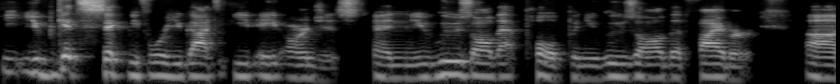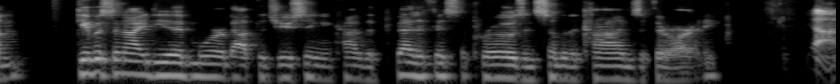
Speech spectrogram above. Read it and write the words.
you get sick before you got to eat eight oranges and you lose all that pulp and you lose all the fiber. Um, give us an idea more about the juicing and kind of the benefits the pros and some of the cons if there are any. Yeah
